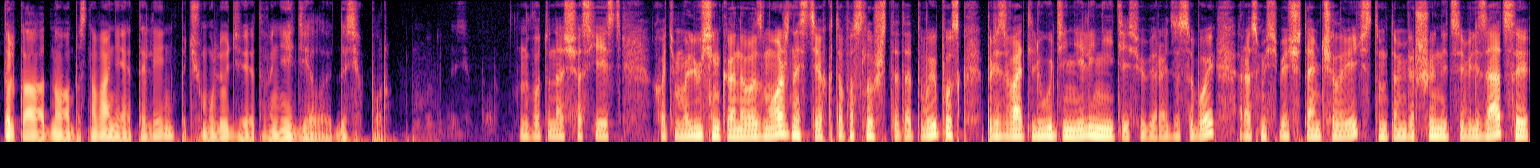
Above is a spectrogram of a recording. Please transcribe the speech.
только одно обоснование — это лень, почему люди этого не делают до сих пор. Ну вот у нас сейчас есть, хоть малюсенькая, но возможность тех, кто послушает этот выпуск, призвать люди, не ленитесь убирать за собой. Раз мы себя считаем человечеством, там, вершиной цивилизации,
